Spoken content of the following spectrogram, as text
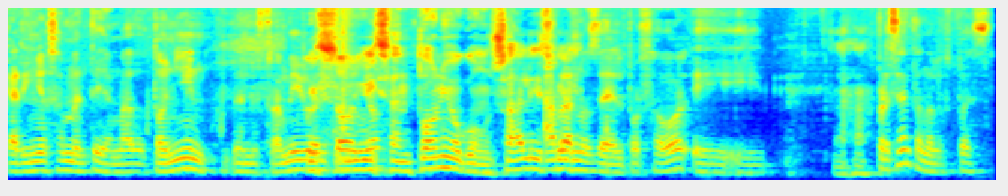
cariñosamente llamado Toñín, de nuestro amigo pues, Luis Antonio González. Háblanos de él, por favor, y, preséntanos, pues.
